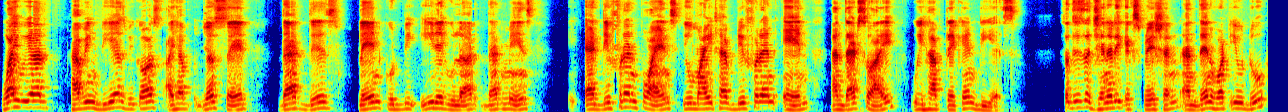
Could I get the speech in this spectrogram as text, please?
Why we are having ds? Because I have just said that this plane could be irregular. That means at different points you might have different n and that's why we have taken ds. So this is a generic expression and then what you do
